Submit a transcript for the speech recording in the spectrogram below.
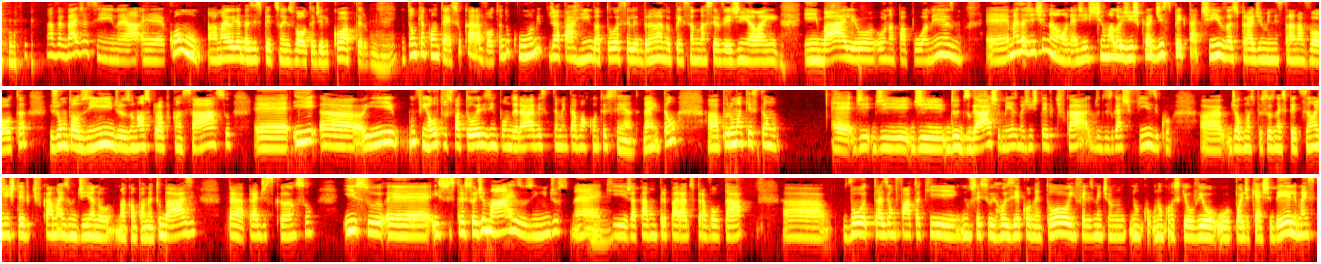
Na verdade, assim, né? É, como a maioria das expedições volta de helicóptero, uhum. então o que acontece? O cara volta do cume, já tá rindo à toa, celebrando, pensando na cervejinha lá em, em Bali ou, ou na Papua mesmo. É, mas a gente não, né? A gente tinha uma logística de expectativas para administrar na volta, junto aos índios, o nosso próprio cansaço é, e, uh, e, enfim, outros fatores imponderáveis que também estavam acontecendo, né? Então, uh, por uma questão é, de, de, de, do desgaste mesmo, a gente teve que ficar, do desgaste físico uh, de algumas pessoas na expedição, a gente teve que ficar mais um dia no, no acampamento base para descanso. Isso, é, isso estressou demais os índios, né, uhum. que já estavam preparados para voltar. Uh, vou trazer um fato aqui, não sei se o Rosier comentou, infelizmente eu não, não, não consegui ouvir o, o, podcast dele, mas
